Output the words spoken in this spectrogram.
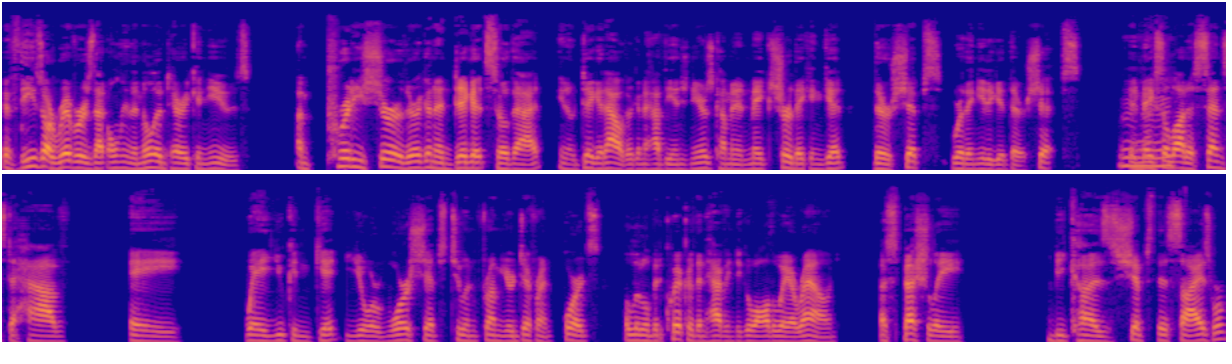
if these are rivers that only the military can use, I'm pretty sure they're going to dig it so that, you know, dig it out. They're going to have the engineers come in and make sure they can get their ships where they need to get their ships. It makes a mhm. lot of sense to have a way you can get your warships to and from your different ports a little bit quicker than having to go all the way around, especially because ships this size were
